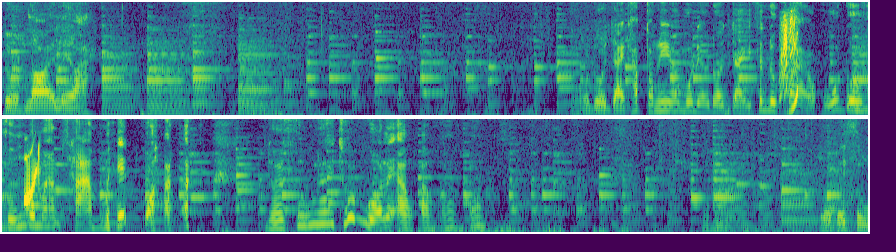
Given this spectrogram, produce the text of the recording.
โดดลอยเลยว่ะโอ้โดดใหญ่ครับ ตอนนี้น้องโมเดลโดดใหญ่สนุกมาก โอ้โห โดดสูงประมาณสามเมตรกว่า โดดสูงเลยท่วมหัวเลย เอาเอาเอาเอาโอ้โหโดดได้สูง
